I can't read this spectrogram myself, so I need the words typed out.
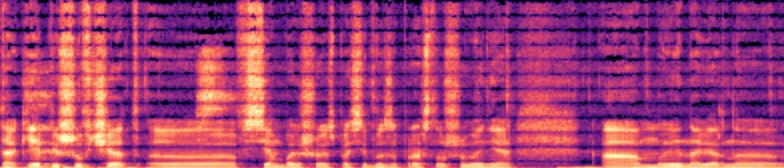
Так, я пишу в чат. э, всем большое спасибо за прослушивание. А мы, наверное,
